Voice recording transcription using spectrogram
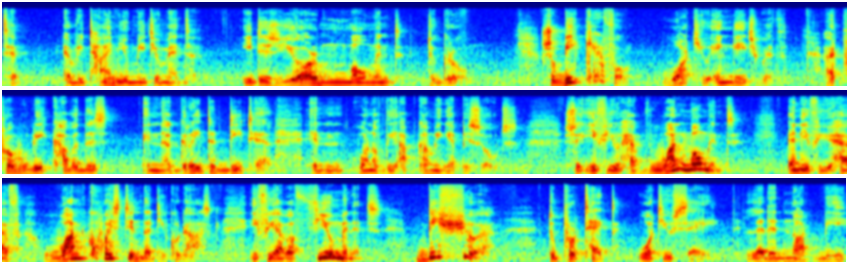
tip. Every time you meet your mentor, it is your moment to grow. So be careful what you engage with. I probably covered this in a greater detail in one of the upcoming episodes. So if you have one moment and if you have one question that you could ask, if you have a few minutes, be sure to protect what you say. Let it not be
